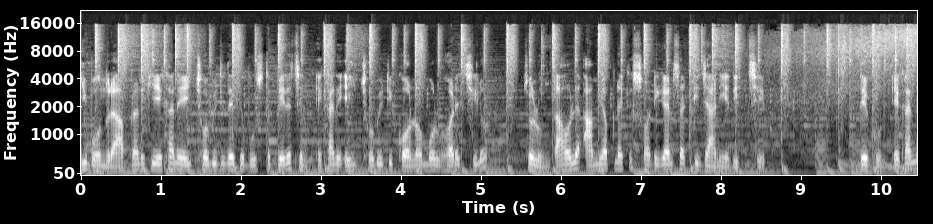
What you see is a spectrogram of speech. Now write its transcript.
কি বন্ধুরা, আপনারা কি এখানে এই ছবিটি দেখে বুঝতে পেরেছেন? এখানে এই ছবিটি ক নম্বর ঘরে ছিল? চলুন তাহলে আমি আপনাকে সঠিক অ্যান্সারটি জানিয়ে দিচ্ছি। দেখুন, এখানে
